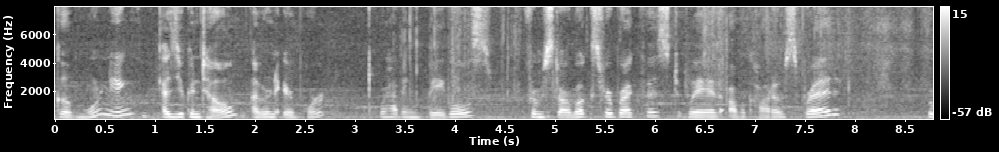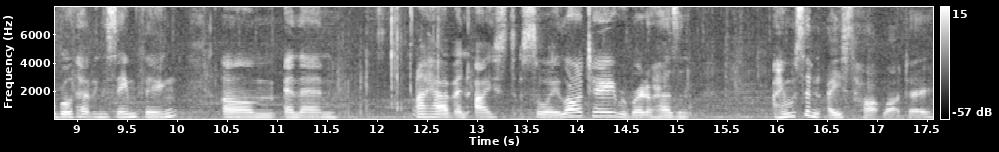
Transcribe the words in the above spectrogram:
Good morning. As you can tell, I'm at an airport. We're having bagels from Starbucks for breakfast with avocado spread. We're both having the same thing. Um, and then I have an iced soy latte. Roberto has an, I almost said an iced hot latte.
